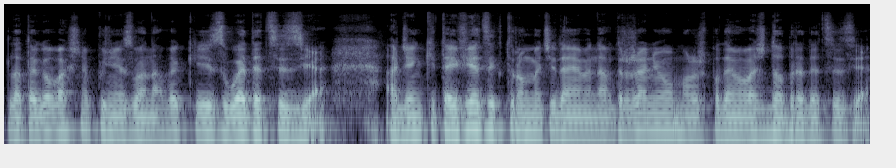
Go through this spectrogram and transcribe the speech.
Dlatego właśnie później złe nawyki, złe decyzje. A dzięki tej wiedzy, którą my ci dajemy na wdrożeniu, możesz podejmować dobre decyzje.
